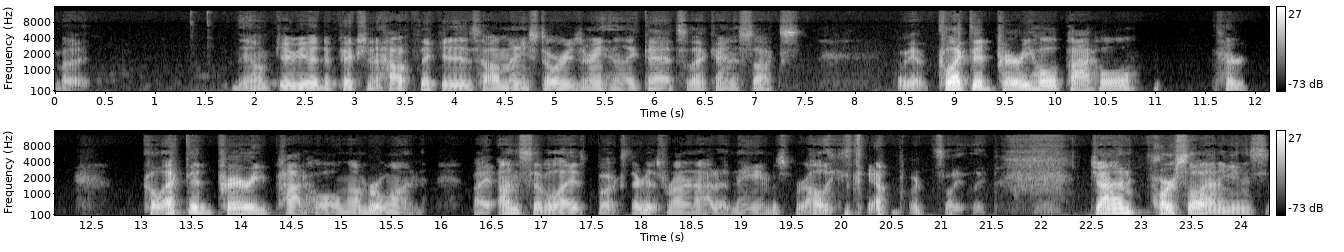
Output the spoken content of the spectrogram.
but they don't give you a depiction of how thick it is, how many stories, or anything like that. So that kind of sucks. We have collected prairie hole pothole, or collected prairie pothole number one by Uncivilized Books. They're just running out of names for all these damn books lately. John Porcelain's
